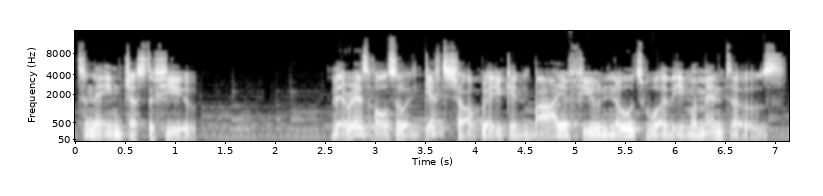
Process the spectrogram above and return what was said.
to name just a few. There is also a gift shop where you can buy a few noteworthy mementos.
